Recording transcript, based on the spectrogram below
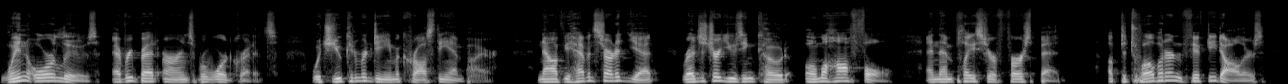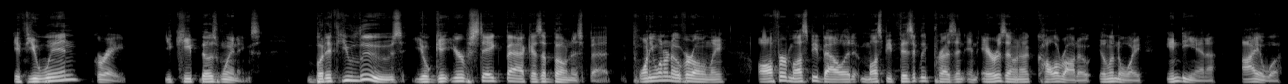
Win or lose, every bet earns reward credits, which you can redeem across the empire. Now, if you haven't started yet, register using code OMAHAFULL and then place your first bet. Up to $1,250 if you win, great. You keep those winnings. But if you lose, you'll get your stake back as a bonus bet. 21 and over only. Offer must be valid, must be physically present in Arizona, Colorado, Illinois, Indiana, Iowa,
